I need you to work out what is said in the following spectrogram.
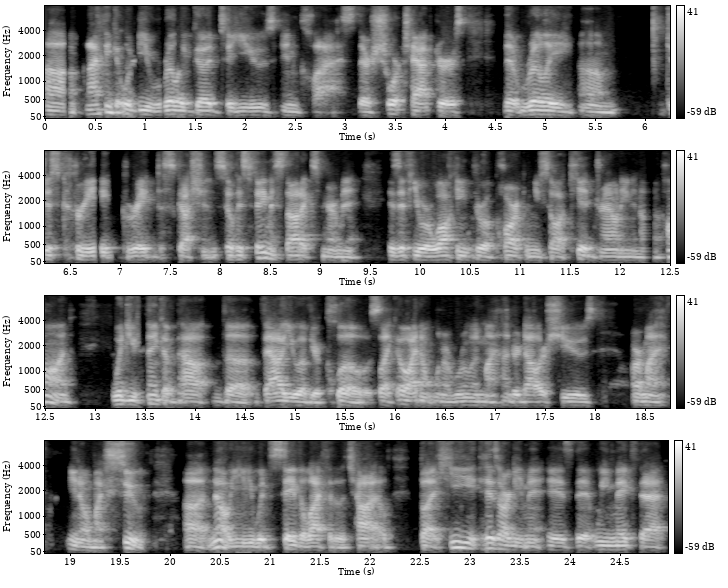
Um, and I think it would be really good to use in class. They're short chapters that really um, just create great discussion. So his famous thought experiment is if you were walking through a park and you saw a kid drowning in a pond, would you think about the value of your clothes? Like, oh, I don't want to ruin my hundred dollar shoes or my, you know, my suit. Uh, no, you would save the life of the child. But he, his argument is that we make that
